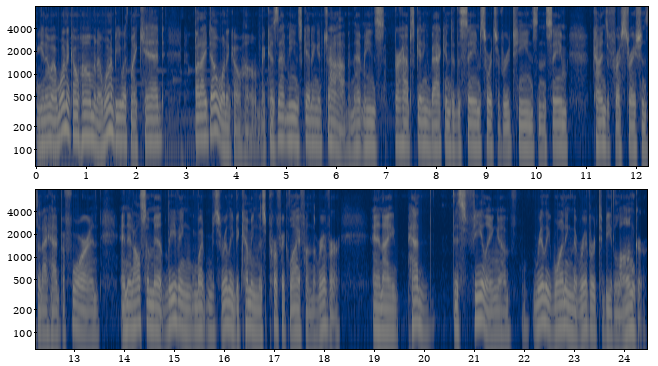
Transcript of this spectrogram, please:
You know, I want to go home and I want to be with my kid, but I don't want to go home because that means getting a job and that means perhaps getting back into the same sorts of routines and the same kinds of frustrations that I had before. And, and it also meant leaving what was really becoming this perfect life on the river. And I had this feeling of really wanting the river to be longer.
